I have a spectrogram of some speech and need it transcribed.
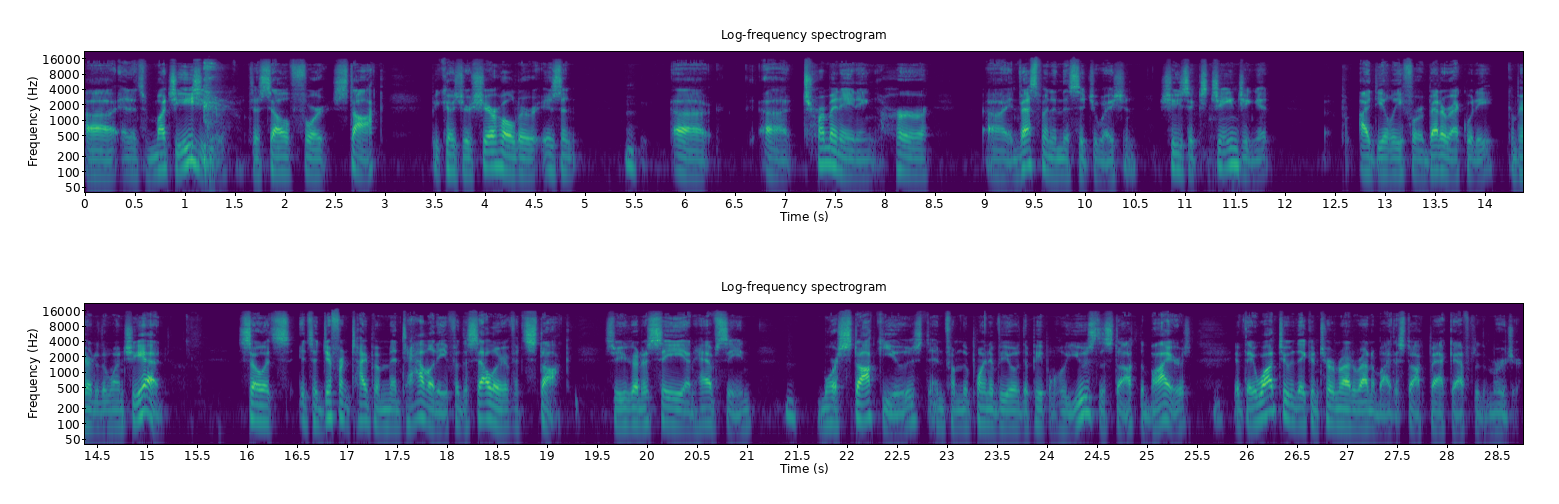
uh, and it's much easier to sell for stock because your shareholder isn't uh, uh, terminating her uh, investment in this situation. She's exchanging it, ideally for a better equity compared to the one she had. So it's it's a different type of mentality for the seller if it's stock. So you're going to see and have seen more stock used, and from the point of view of the people who use the stock, the buyers, if they want to, they can turn right around and buy the stock back after the merger,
